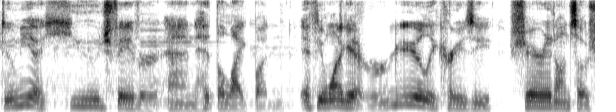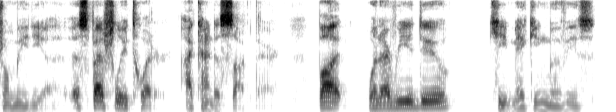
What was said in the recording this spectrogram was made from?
Do me a huge favor and hit the like button. If you want to get really crazy, share it on social media, especially Twitter. I kind of suck there. But whatever you do, keep making movies.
